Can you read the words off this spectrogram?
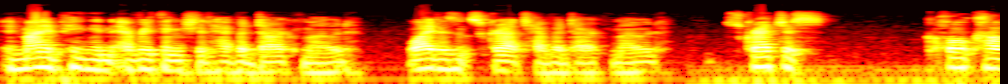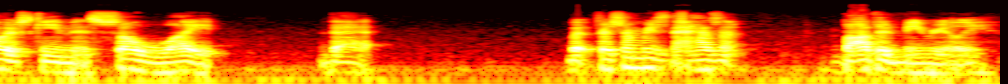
In my opinion, everything should have a dark mode. Why doesn't Scratch have a dark mode? Scratch's whole color scheme is so light that, but for some reason it hasn't bothered me really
